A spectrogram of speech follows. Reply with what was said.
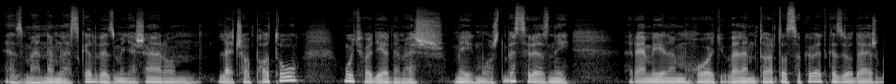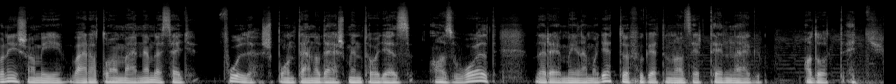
ez már nem lesz kedvezményes áron lecsapható, úgyhogy érdemes még most beszerezni. Remélem, hogy velem tartasz a következő adásban is, ami várhatóan már nem lesz egy full spontán adás, mint ahogy ez az volt, de remélem, hogy ettől függetlenül azért tényleg adott egy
